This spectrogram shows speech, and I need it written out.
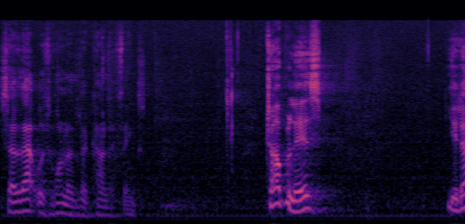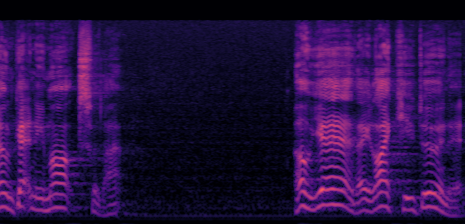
so that was one of the kind of things. Trouble is, you don't get any marks for that. Oh, yeah, they like you doing it,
